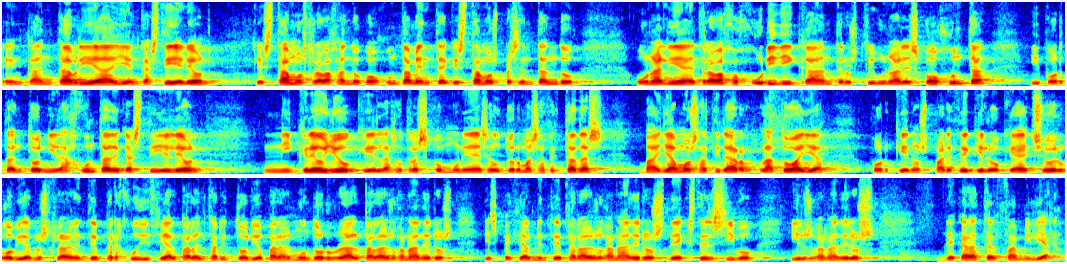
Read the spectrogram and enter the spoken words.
en Cantabria y en Castilla y León que estamos trabajando conjuntamente, que estamos presentando una línea de trabajo jurídica ante los tribunales conjunta y, por tanto, ni la Junta de Castilla y León ni creo yo que las otras comunidades autónomas afectadas vayamos a tirar la toalla porque nos parece que lo que ha hecho el Gobierno es claramente perjudicial para el territorio, para el mundo rural, para los ganaderos y especialmente para los ganaderos de extensivo y los ganaderos de carácter familiar.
